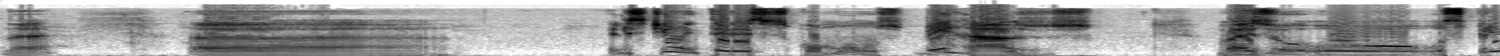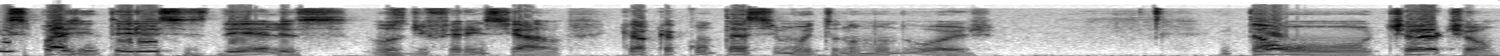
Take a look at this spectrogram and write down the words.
Né? Uh, eles tinham interesses comuns bem rasos, mas o, o, os principais interesses deles os diferenciavam, que é o que acontece muito no mundo hoje. Então, Churchill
